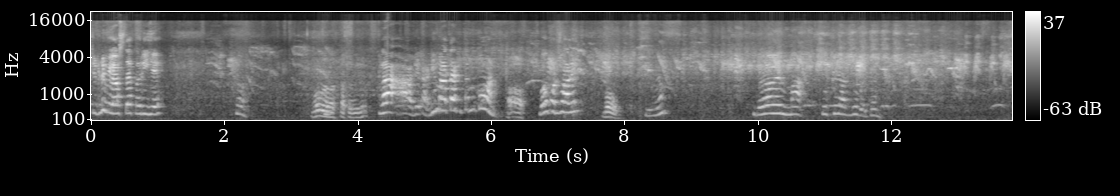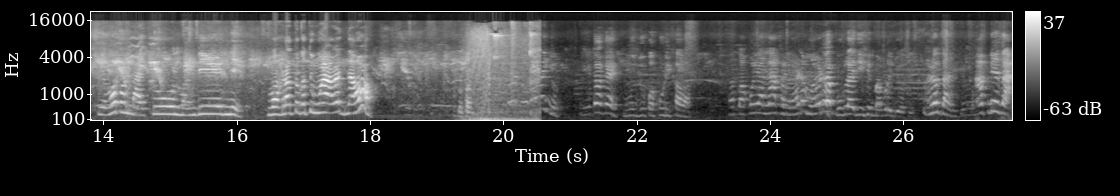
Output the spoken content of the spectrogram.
કેટલી વ્યવસ્થા કરી છે? બહુ વ્યવસ્થા કરી છે. ના આડી આડી માતા તમે કોણ? બહુ પરસાળી બહુ. જય માં. સુખી રાખજો બધું એમાં પણ લાઈટો મંદિર ને વહરા તો કતું મોય આવે જ ના હો. તો તમે ઈ તો કે મુજુ પકોડી ખાવા. પકોડિયા ના ખબર હેડો મોડો ભૂખ લાગી છે બાપડો જો છે. હેડો તારી આપણે જા.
